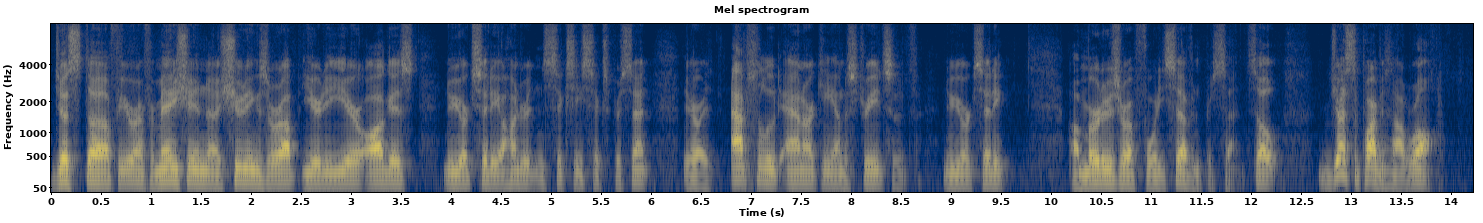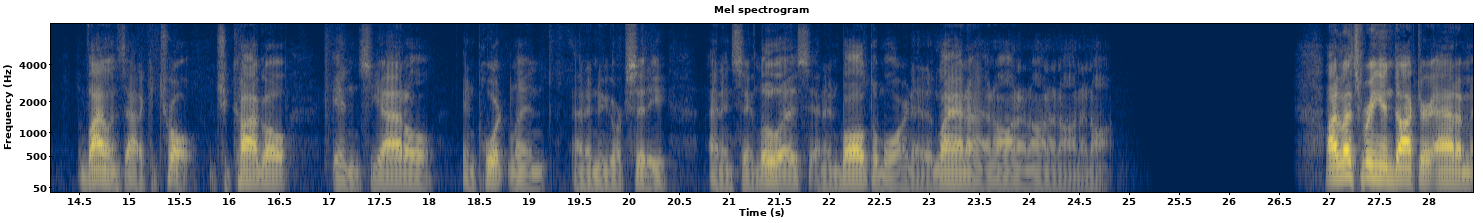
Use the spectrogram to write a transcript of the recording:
Just uh, for your information, uh, shootings are up year to year. August, New York City, 166%. There is absolute anarchy on the streets of New York City. Uh, murders are up 47%. So Justice Department's not wrong. Violence out of control. In Chicago, in Seattle, in Portland, and in New York City, and in St. Louis, and in Baltimore, and in Atlanta, and on and on and on and on. Right, let's bring in Dr. Adam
